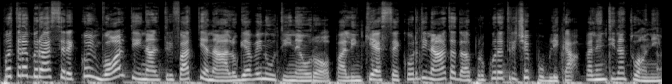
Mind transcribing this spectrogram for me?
Potrebbero essere coinvolti in altri fatti analoghi avvenuti in Europa. L'inchiesta è coordinata dalla procuratrice pubblica Valentina Tuoni.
